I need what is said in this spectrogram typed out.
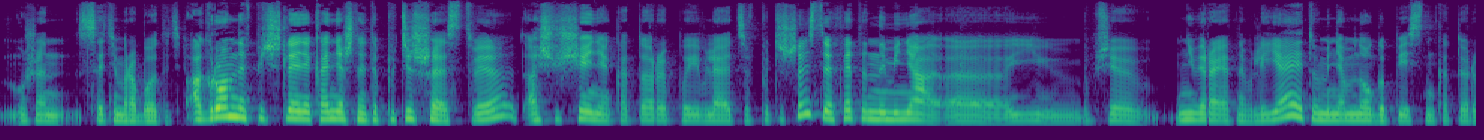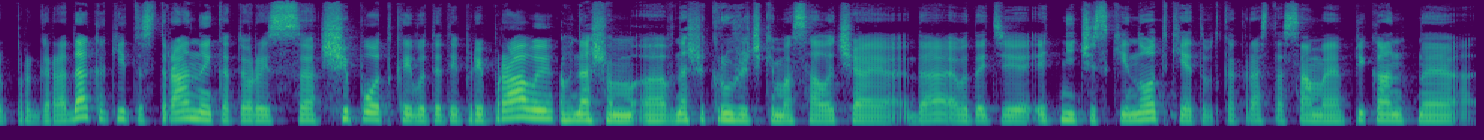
уже с этим работать. Огромное впечатление, конечно, это путешествие. Ощущения, которые появляются в путешествиях, это на меня э, вообще невероятно влияет. У меня много песен, которые про города какие-то странные, которые с щепоткой вот этой приправы в, нашем, э, в нашей кружечке масала чая, да, вот эти этнические нотки, это вот как раз та самая пикантная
